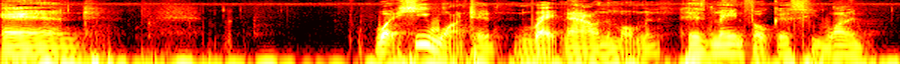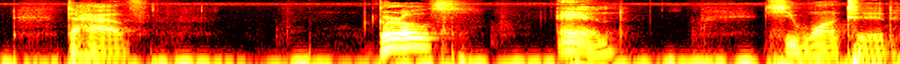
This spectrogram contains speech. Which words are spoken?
and what he wanted right now in the moment, his main focus, he wanted to have girls and he wanted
